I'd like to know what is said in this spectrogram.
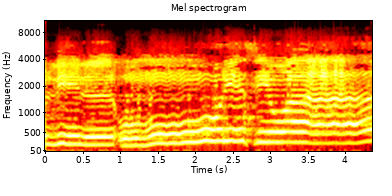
للأمور سواه.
